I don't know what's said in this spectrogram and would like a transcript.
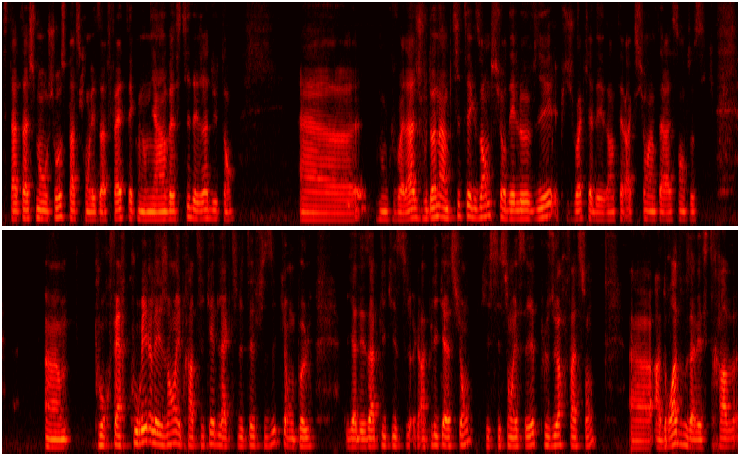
cet attachement aux choses parce qu'on les a faites et qu'on y a investi déjà du temps. Donc voilà, je vous donne un petit exemple sur des leviers et puis je vois qu'il y a des interactions intéressantes aussi pour faire courir les gens et pratiquer de l'activité physique, on peut, il y a des applications qui s'y sont essayées de plusieurs façons. Euh, à droite, vous avez Strava,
